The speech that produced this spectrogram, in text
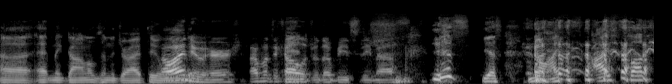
uh, at McDonald's in the drive-through. oh, I knew her. I went to college with obesity math. Yes, yes. No, I I fucked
